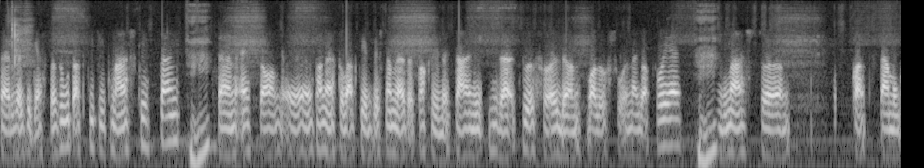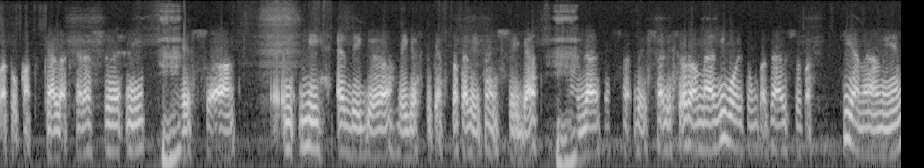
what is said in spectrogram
szervezik ezt az útat kicsit másképpen, uh-huh. hiszen ezt a uh, tanár továbbképzést nem lehetett akreditálni, mivel külföldön valósul meg a projekt, uh-huh. így más uh, támogatókat kellett keresni, uh-huh. és uh, mi eddig végeztük ezt a tevékenységet, uh-huh. nagy lelkesedéssel és örömmel. Mi voltunk az elsők, azt kiemelném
